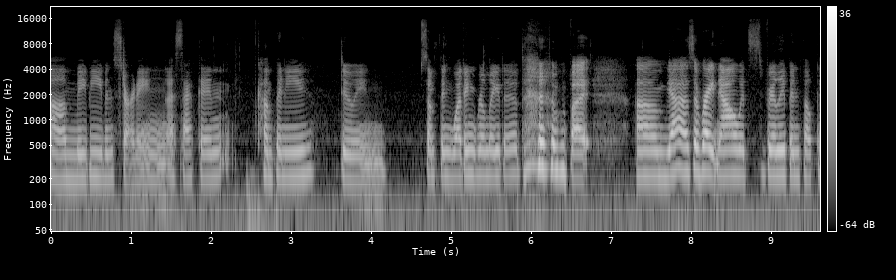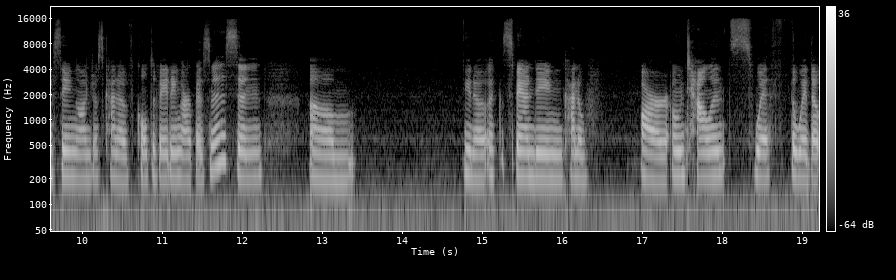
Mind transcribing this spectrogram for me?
um, maybe even starting a second company doing something wedding related. But um, yeah, as of right now, it's really been focusing on just kind of cultivating our business and, um, you know, expanding kind of our own talents with the way that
